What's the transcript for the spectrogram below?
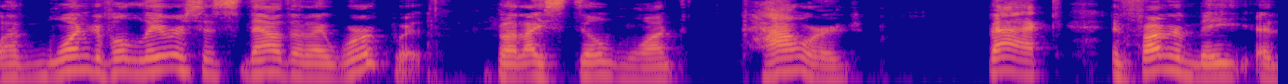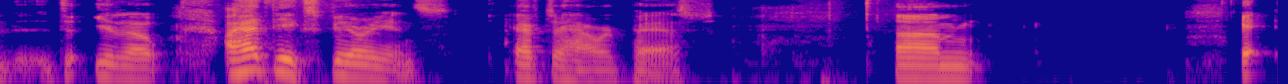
I have wonderful lyricists now that I work with, but I still want Howard back in front of me. And, you know, I had the experience after Howard passed. Um, it-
